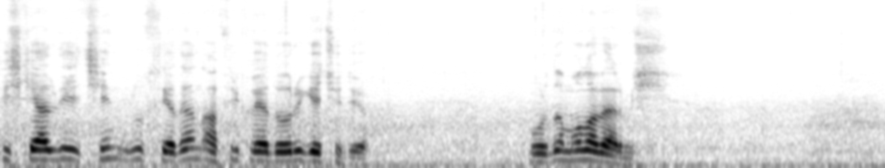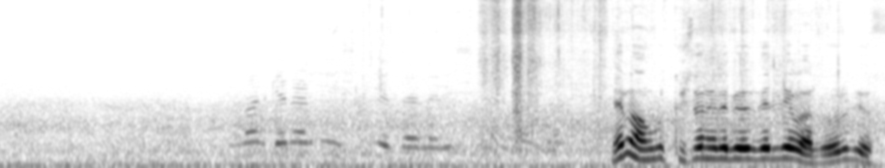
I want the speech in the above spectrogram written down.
kış geldiği için Rusya'dan Afrika'ya doğru geç ediyor. Burada mola vermiş. Bunlar genelde üçlü gezerler. Değil mi? Angut kuşların öyle bir özelliği var. Doğru diyorsun.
